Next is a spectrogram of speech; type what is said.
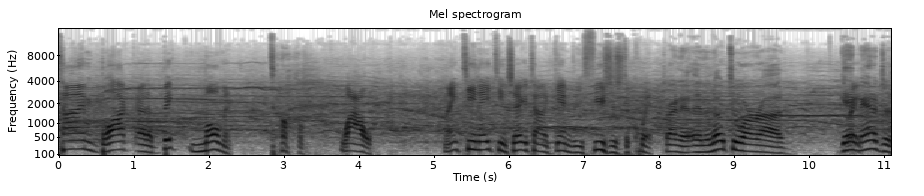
time block at a big moment. Wow. 1918, Saegertown again refuses to quit. Trying to, and a note to our uh, game Great. manager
